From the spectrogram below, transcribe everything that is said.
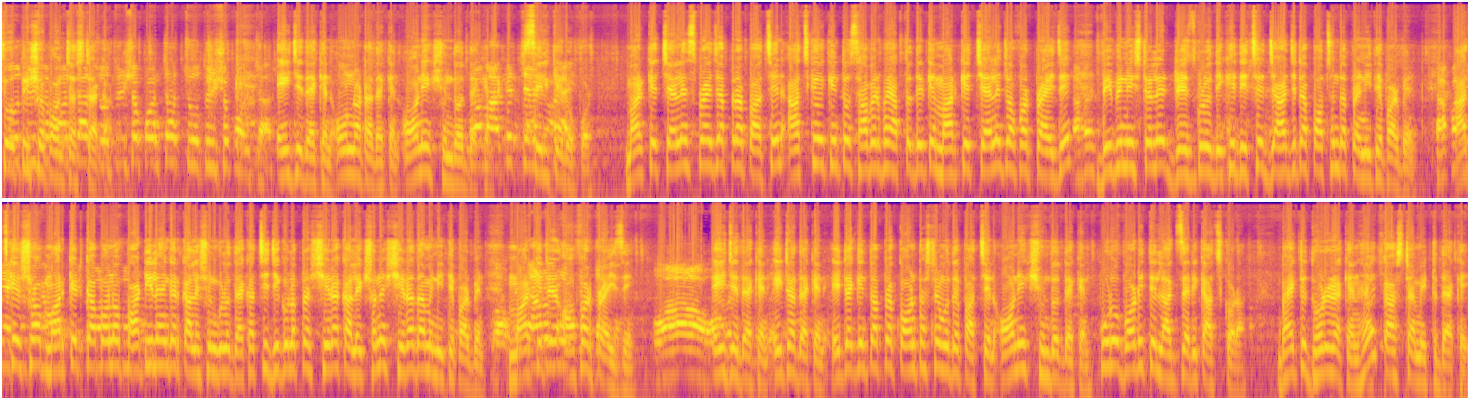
চৌত্রিশশো পঞ্চাশ টাকা। এই যে দেখেন অন্যটা দেখেন অনেক সুন্দর দেখেন সিল্কের উপর। মার্কেট চ্যালেঞ্জ প্রাইজ আপনারা পাচ্ছেন। আজকেও কিন্তু সাবের ভাই আপনাদেরকে মার্কেট চ্যালেঞ্জ অফার প্রাইজে বিভিন্ন স্টাইলের ড্রেসগুলো দেখিয়ে দিচ্ছে যার যেটা পছন্দ আপনারা নিতে পারবেন। আজকে সব মার্কেট কাঁপানো পার্টি লেহেঙ্গার কালেকশনগুলো দেখাচ্ছি যেগুলো আপনার সেরা কালেকশনে সেরা দামে নিতে পারবেন মার্কেটের অফার প্রাইজে এই যে দেখেন। এটা দেখেন এটা কিন্তু আপনার কন্ট্রাস্টের মধ্যে পাচ্ছেন অনেক সুন্দর দেখেন পুরো বডিতে লাক্সারি কাজ করা। ভাই একটু ধরে রাখেন হ্যাঁ কাজটা আমি একটু দেখাই।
